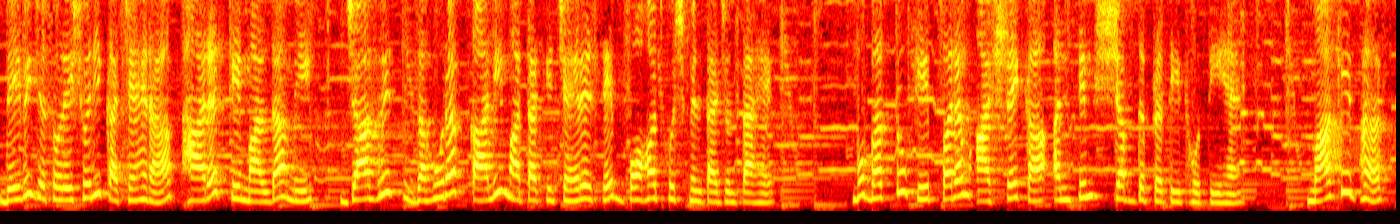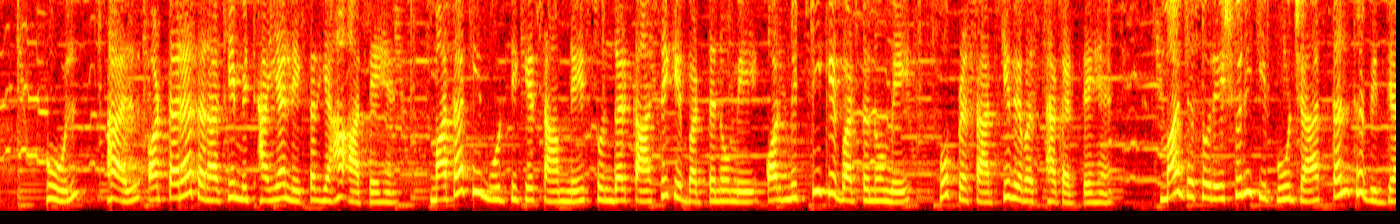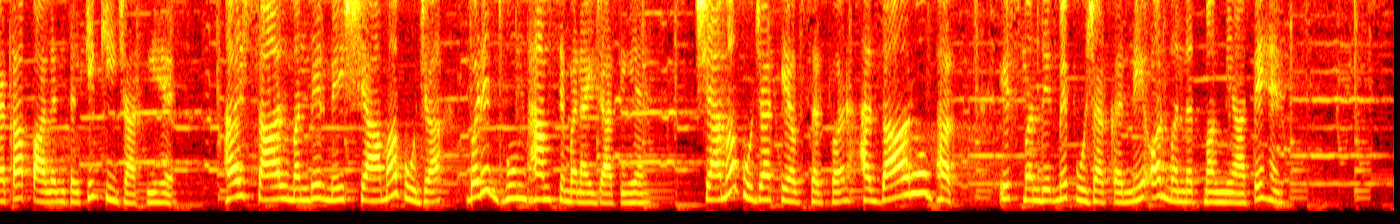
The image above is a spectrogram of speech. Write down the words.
देवी जसोरेश्वरी का चेहरा भारत के मालदा में जागृत जहूरा काली माता के चेहरे से बहुत कुछ मिलता जुलता है। वो भक्तों के परम आश्रय का अंतिम शब्द प्रतीत होती हैं। माँ के भक्त फूल फल और तरह तरह की मिठाइयाँ लेकर यहाँ आते हैं। माता की मूर्ति के सामने सुंदर कांसे के बर्तनों में और मिट्टी के बर्तनों में वो प्रसाद की व्यवस्था करते हैं। माँ जसोरेश्वरी की पूजा तंत्र विद्या का पालन करके की जाती है। हर साल मंदिर में श्यामा पूजा बड़े धूमधाम से मनाई जाती है। श्यामा पूजा के अवसर पर हज़ारों भक्त इस मंदिर में पूजा करने और मन्नत मांगने आते हैं।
